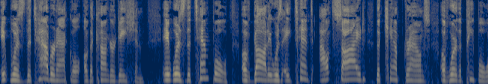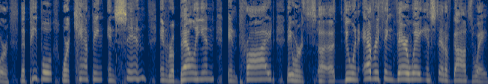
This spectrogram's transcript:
It was the tabernacle of the congregation. It was the temple of God. It was a tent outside the campgrounds of where the people were. The people were camping in sin, in rebellion, in pride. They were uh, uh doing everything their way instead of God's way.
